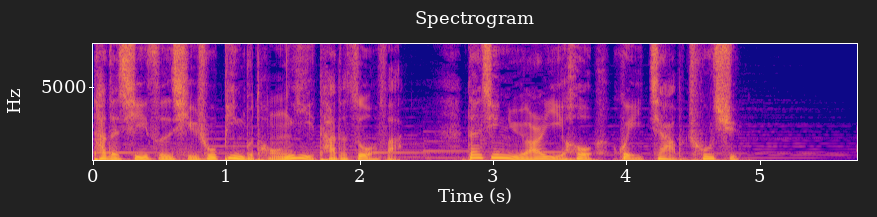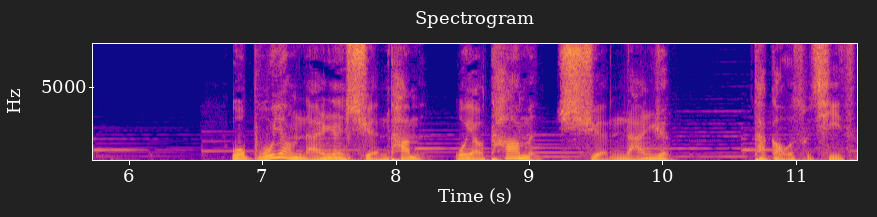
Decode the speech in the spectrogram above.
他的妻子起初并不同意他的做法，担心女儿以后会嫁不出去。我不要男人选他们，我要他们选男人。他告诉妻子。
